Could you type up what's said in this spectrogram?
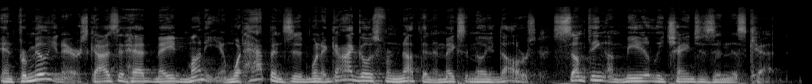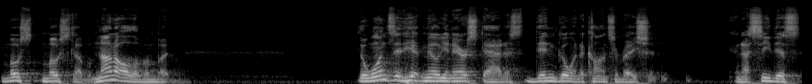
and for millionaires, guys that had made money, and what happens is when a guy goes from nothing and makes a million dollars, something immediately changes in this cat. Most most of them, not all of them, but the ones that hit millionaire status then go into conservation and I see this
